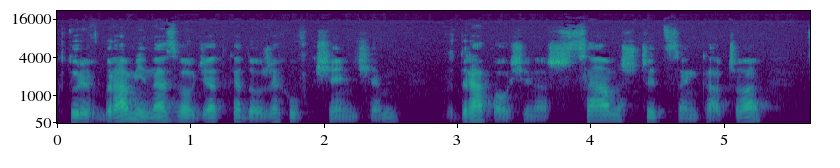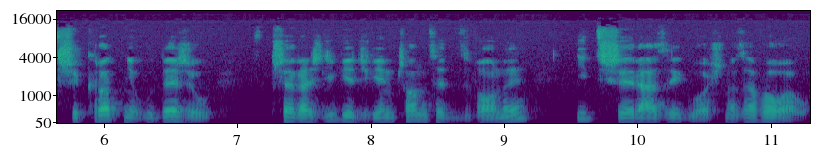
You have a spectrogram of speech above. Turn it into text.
który w bramie nazwał dziadka do orzechów księciem, wdrapał się na sam szczyt sękacza, trzykrotnie uderzył w przeraźliwie dźwięczące dzwony i trzy razy głośno zawołał.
